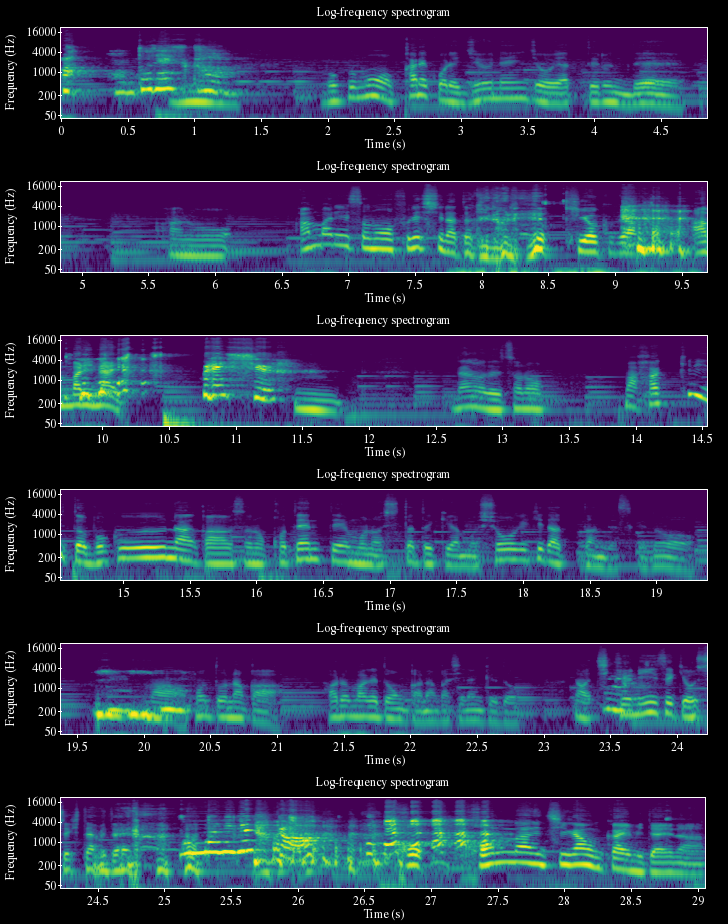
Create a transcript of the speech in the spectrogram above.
あ本当ですか、うん、僕もかれこれ10年以上やってるんであのあんまりそのフレッシュな時のね 記憶があんまりない。フレッシュ、うん、なのでそのまあ、はっきりと僕なんかその古典っていうものを知った時はもう衝撃だったんですけどまあ本当なんかハルマゲドンかなんか知らんけどなんか地球に隕石落ちてきたみたいな。そんなにですか？ここんなに違うんかいみたいな。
